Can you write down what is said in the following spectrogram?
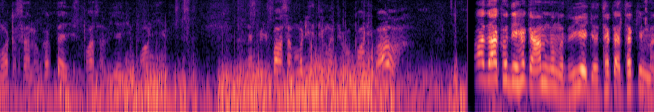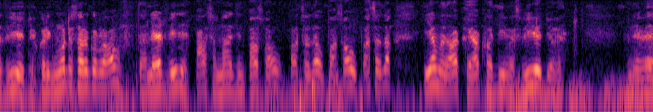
મોટર ચાલુ કરતા જઈએ પાછા જઈએ પાણી ને પછી પાછા મળીએ ધીમે ધીમે પાણી વાળવા. આજ આખો દી કે આમ નમ રીએ જો ધક્કા ધક્કીમાં રીએ જો ઘડીક મોટો સારું કરવા આવું તો લેટ રહી જાય. પાછો ના જઈને પાછો આવું, પાછો જાઉં પાછો આવું, પાછો જાઉં એમ જ આખે આખો દિવસ વીએ જો હે. અને હવે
